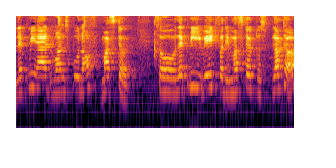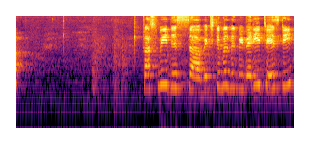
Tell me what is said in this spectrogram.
let me add 1 spoon of mustard. So let me wait for the mustard to splutter. Trust me this uh, vegetable will be very tasty.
